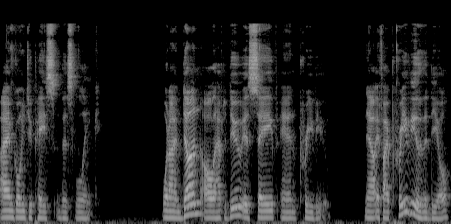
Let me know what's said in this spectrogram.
I am going to paste this link. When I'm done, all I have to do is save and preview. Now, if I preview the deal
